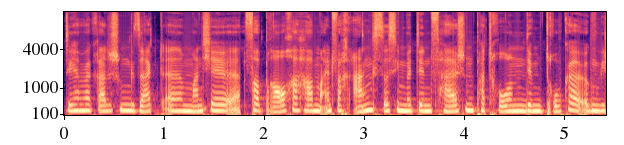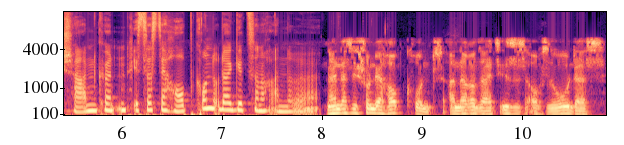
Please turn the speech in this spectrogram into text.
Sie haben ja gerade schon gesagt, äh, manche Verbraucher haben einfach Angst, dass sie mit den falschen Patronen dem Drucker irgendwie schaden könnten. Ist das der Hauptgrund oder gibt es da noch andere? Nein, das ist schon der Hauptgrund. Andererseits ist es auch so, dass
